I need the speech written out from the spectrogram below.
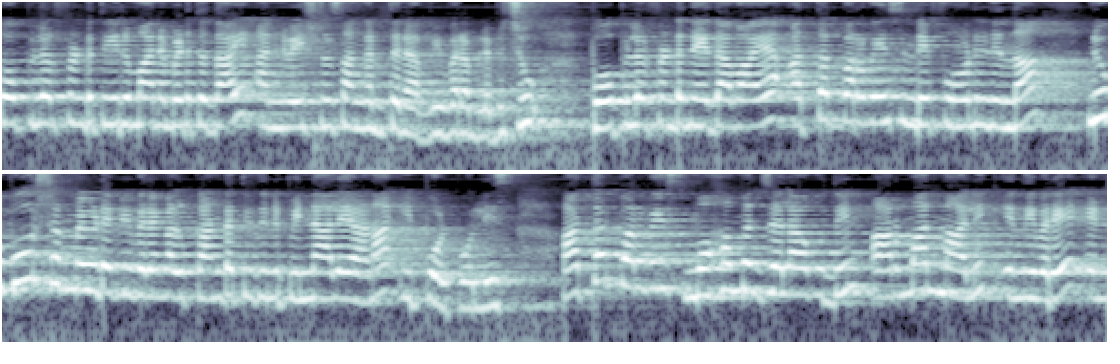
പോപ്പുലർ ഫ്രണ്ട് തീരുമാനമെടുത്തതായി അന്വേഷണ സംഘത്തിന് വിവരം ലഭിച്ചു. പോപ്പുലർ ഫ്രണ്ട് നേതാവായ അത്തർ പർവേസിന്റെ ഫോണിൽ നിന്ന് നുപൂർ ശർമ്മയുടെ വിവരങ്ങൾ കണ്ടെത്തിയതിന് പിന്നാലെയാണ് ഇപ്പോൾ പോലീസ്. അത്തർ പർവേസ് മുഹമ്മദ് ജലാവുദ്ദീൻ അർമാൻ മാലിക് എന്നിവരെ എൻ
